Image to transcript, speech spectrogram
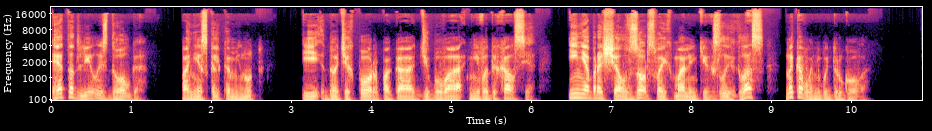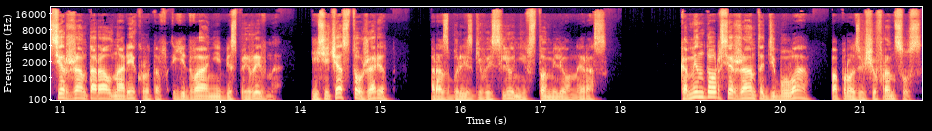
Это длилось долго, по несколько минут, и до тех пор, пока Дюбува не выдыхался и не обращал взор своих маленьких злых глаз на кого-нибудь другого. Сержант орал на рекрутов едва не беспрерывно, и сейчас тоже орет, разбрызгивая слюни в сто миллионный раз. Комендор сержанта Дебува по прозвищу Француз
